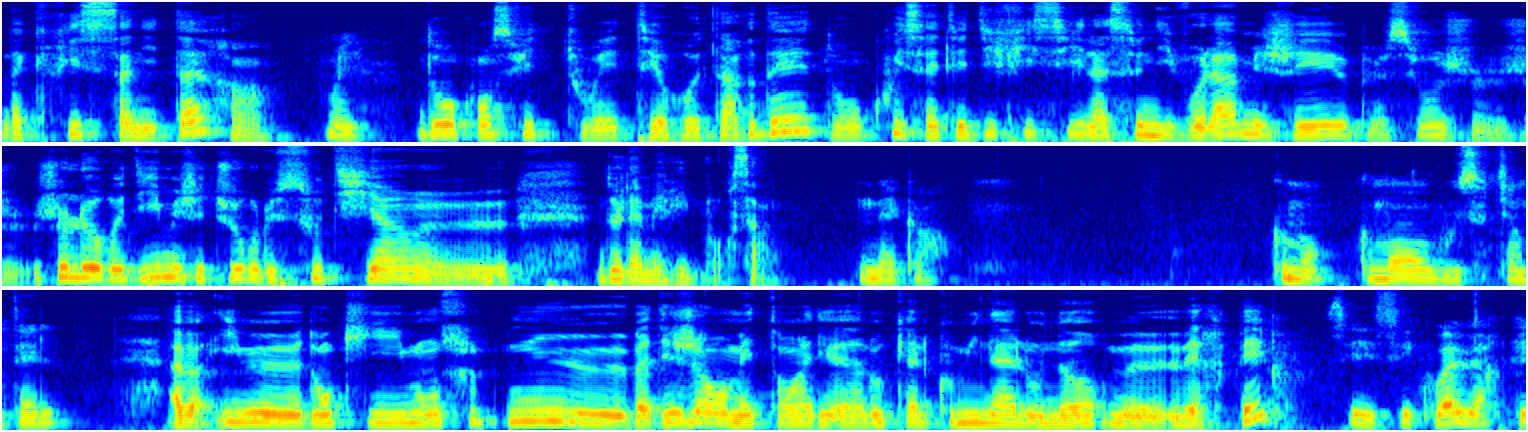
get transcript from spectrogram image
la crise sanitaire. Oui. Donc ensuite, tout a été retardé. Donc oui, ça a été difficile à ce niveau-là, mais j'ai, bien sûr, je, je, je, le redis, mais j'ai toujours le soutien de la mairie pour ça. D'accord. Comment Comment vous soutient-elle? Alors, ils donc ils m'ont soutenu euh, bah, déjà en mettant un, local communal aux normes ERP. C'est c'est quoi ERP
